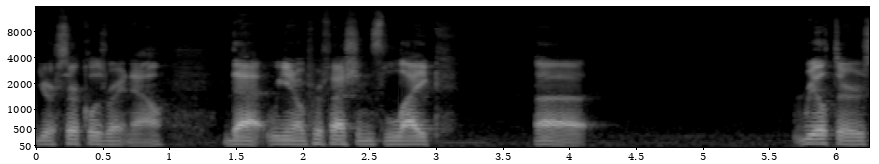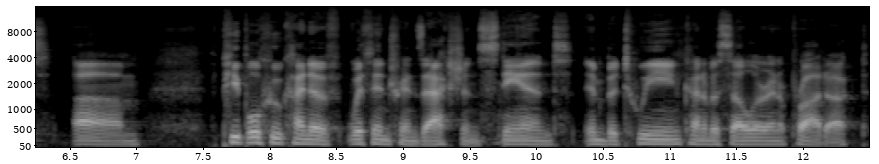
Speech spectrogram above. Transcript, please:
your circles right now. That you know, professions like uh, realtors, um, people who kind of within transactions stand in between kind of a seller and a product.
